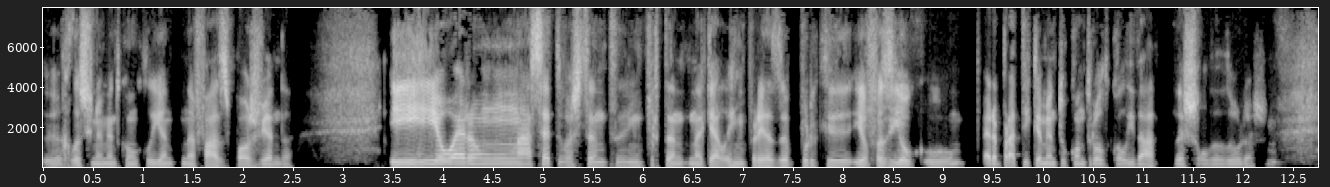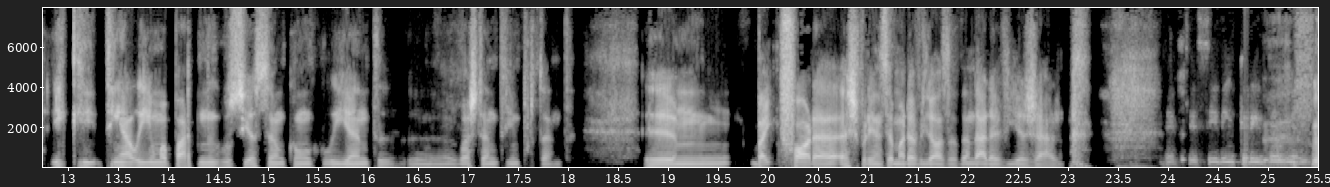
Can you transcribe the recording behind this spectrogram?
eh, relacionamento com o cliente na fase pós-venda. E eu era um asset bastante importante naquela empresa porque eu fazia o, o era praticamente o controle de qualidade das soldaduras hum. e que tinha ali uma parte de negociação com o cliente uh, bastante importante. Um, bem, fora a experiência maravilhosa de andar a viajar, Deve ter sido incrível mesmo.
